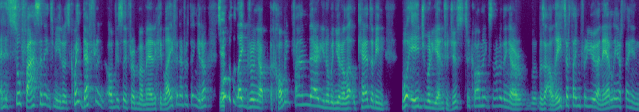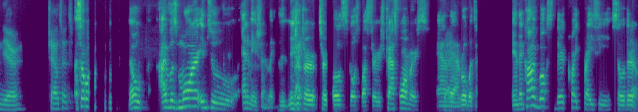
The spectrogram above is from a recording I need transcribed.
and it's so fascinating to me. You know, it's quite different, obviously, from American life and everything. You know, so Yeah. what was it like growing up a comic fan there? You know, when you're a little kid. I mean, what age were you introduced to comics and everything, or was it a later thing for you, an earlier thing in your childhood? so no i was more into animation like the ninja Right. Tur- turtles ghostbusters transformers and Right. then robotech and then comic books they're quite pricey so they're Yeah.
